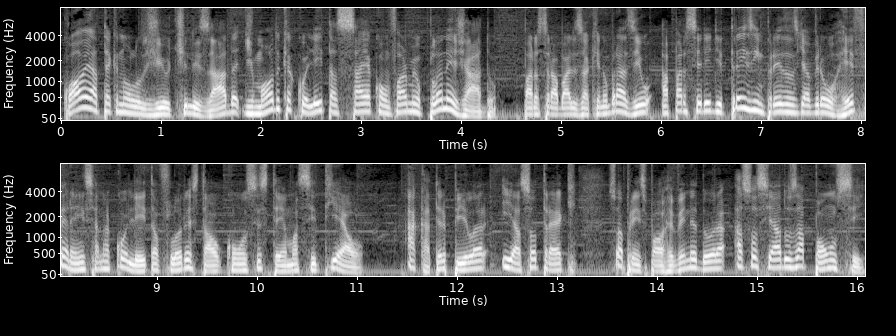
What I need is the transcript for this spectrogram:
Qual é a tecnologia utilizada de modo que a colheita saia conforme o planejado? Para os trabalhos aqui no Brasil, a parceria de três empresas já virou referência na colheita florestal com o sistema CTL. A Caterpillar e a Sotrec, sua principal revendedora, associados à Ponce,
